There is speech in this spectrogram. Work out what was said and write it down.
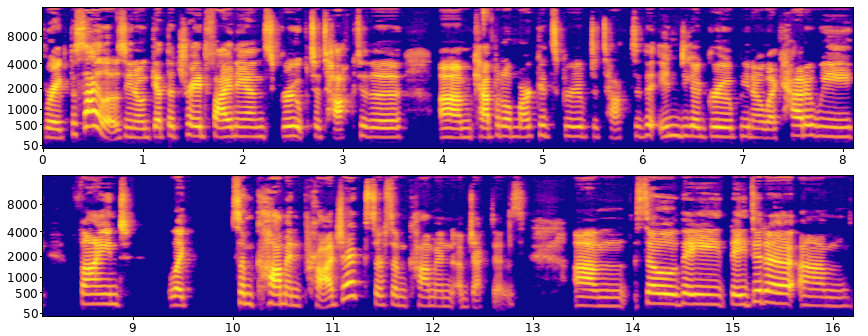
break the silos you know get the trade finance group to talk to the um, capital markets group to talk to the india group you know like how do we find like some common projects or some common objectives um, so they they did a um,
